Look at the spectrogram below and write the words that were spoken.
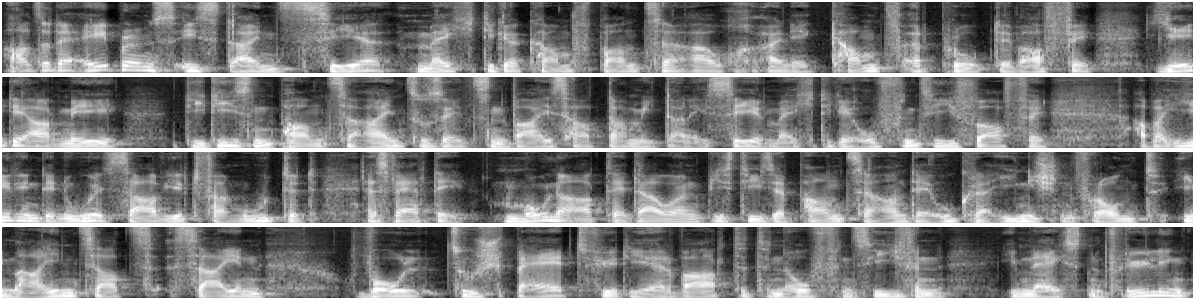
Also der Abrams ist ein sehr mächtiger Kampfpanzer, auch eine kampferprobte Waffe. Jede Armee, die diesen Panzer einzusetzen weiß, hat damit eine sehr mächtige Offensivwaffe. Aber hier in den USA wird vermutet, es werde Monate dauern, bis diese Panzer an der ukrainischen Front im Einsatz seien. wohl zu spät für die erwarteten Offensiven im nächsten Frühling.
